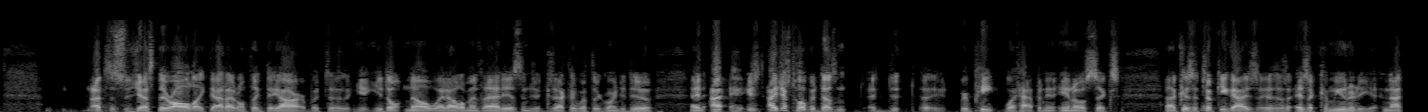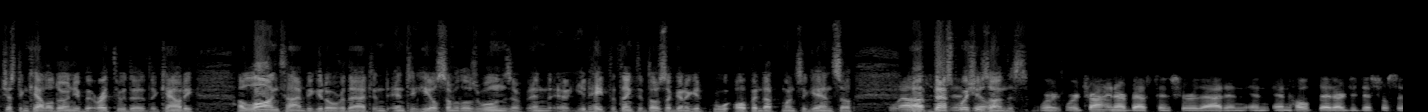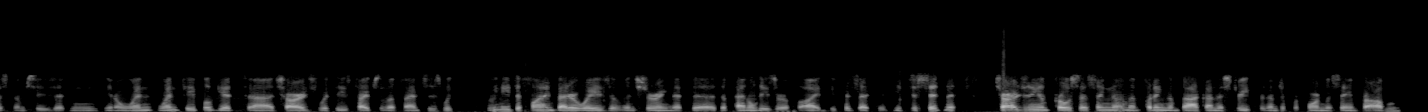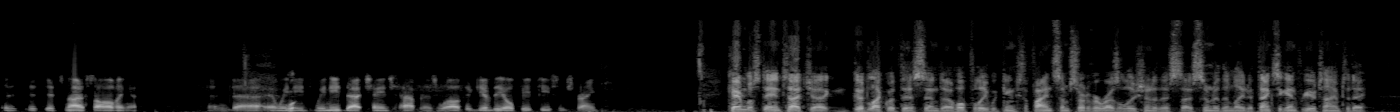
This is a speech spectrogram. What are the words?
not to suggest they're all like that. I don't think they are, but uh, you, you, don't know what element that is and exactly what they're going to do. And I, I just hope it doesn't uh, uh, repeat what happened in, in 06. Because uh, it took you guys as, as, a community, not just in Caledonia, but right through the, the county, a long time to get over that and, and to heal some of those wounds. And uh, you'd hate to think that those are going to get w- opened up once again. So, well, uh, best wishes on this. We're we're trying our best to ensure that, and, and, and hope that our judicial system sees it. And you know, when when people get uh, charged with these types of offenses, we we need to find better ways of ensuring that the the penalties are applied because that just sitting charging them, processing them, and putting them back on the street for them to perform the same problem, it, it, it's not solving it. And uh, and we well, need we need that change to happen as well to give the OPP some strength. Ken, we'll stay in touch. Uh, good luck with this, and uh, hopefully we can find some sort of a resolution to this uh, sooner than later. Thanks again for your time today.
